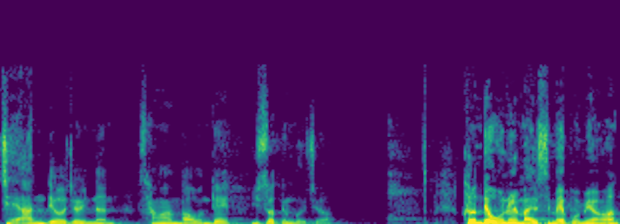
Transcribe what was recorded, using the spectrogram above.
제한되어져 있는 상황 가운데 있었던 거죠. 그런데 오늘 말씀에 보면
